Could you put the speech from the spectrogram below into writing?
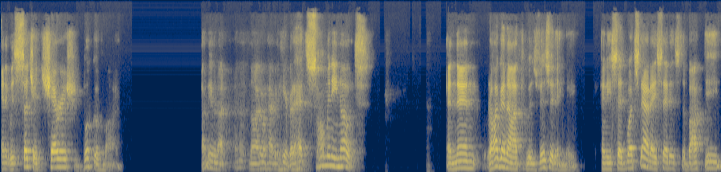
and it was such a cherished book of mine. I don't even I don't know I don't have it here, but I had so many notes. And then Raghunath was visiting me and he said, What's that? I said, It's the Bhakti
